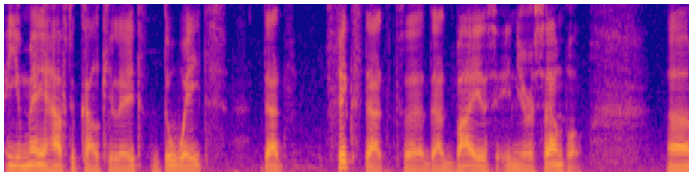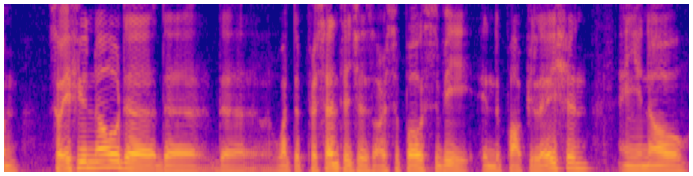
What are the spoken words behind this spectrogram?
and you may have to calculate the weights that fix that, uh, that bias in your sample. Um, so if you know the, the, the, what the percentages are supposed to be in the population, and you know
